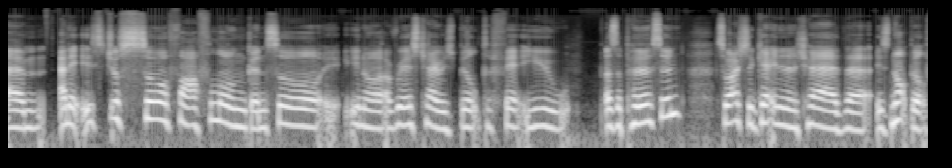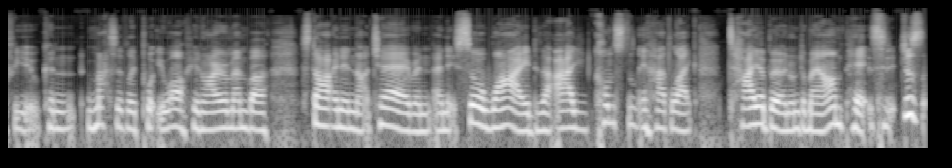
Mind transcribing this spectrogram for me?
Um, and it's just so far flung and so you know a race chair is built to fit you as a person. So actually getting in a chair that is not built for you can massively put you off. You know, I remember starting in that chair and, and it's so wide that I constantly had like tire burn under my armpits. It just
